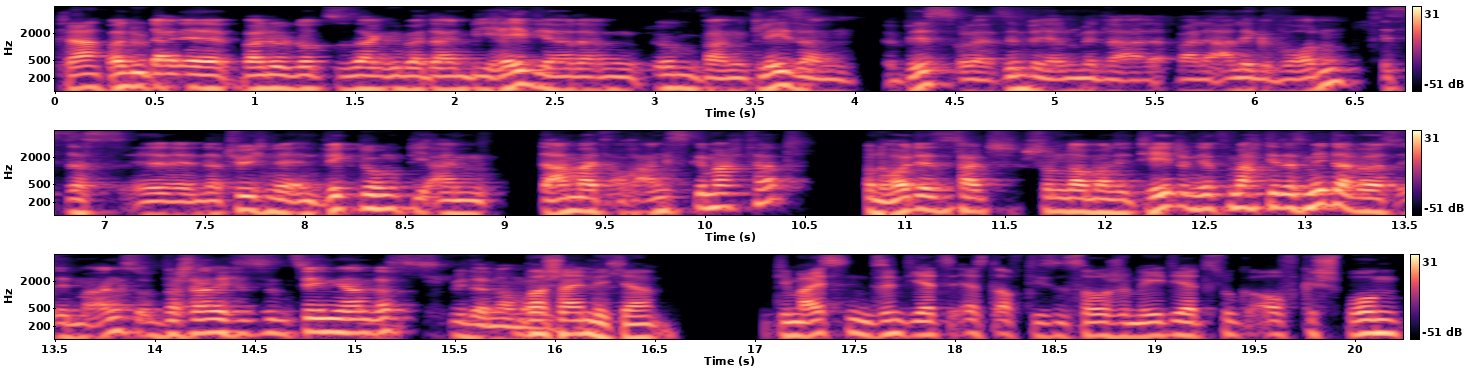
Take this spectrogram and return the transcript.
Klar. Weil du deine weil du sozusagen über dein Behavior dann irgendwann gläsern bist oder sind wir ja mittlerweile alle geworden, ist das äh, natürlich eine Entwicklung, die einem damals auch Angst gemacht hat, und heute ist es halt schon Normalität und jetzt macht dir das Metaverse eben Angst und wahrscheinlich ist es in zehn Jahren das wieder normal. Wahrscheinlich, ja. Die meisten sind jetzt erst auf diesen Social Media Zug aufgesprungen.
